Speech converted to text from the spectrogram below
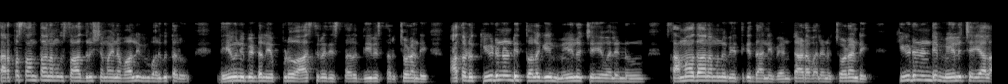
సర్పసంతానము సాదృశ్యమైన వాళ్ళు ఇవి వలుగుతారు. దేవుని బిడ్డలు ఎప్పుడు ఆశీర్వదిస్తారు దీవిస్తారు. చూడండి అతడు కీడు నుండి తొలగి మేలు చేయవలను సమాధానమును వెతికి దాన్ని వెంటాడవలను. చూడండి కీడు నుండి మేలు చేయాల?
